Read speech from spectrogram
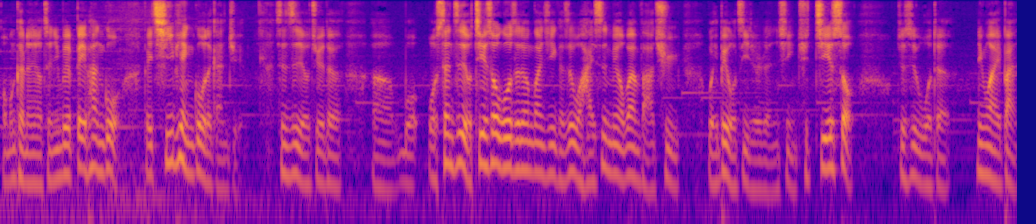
我们可能有曾经被背叛过、被欺骗过的感觉，甚至有觉得，呃，我我甚至有接受过这段关系，可是我还是没有办法去违背我自己的人性，去接受，就是我的另外一半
